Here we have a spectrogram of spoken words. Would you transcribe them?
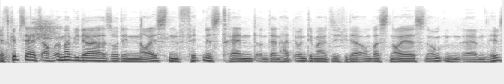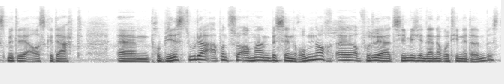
jetzt gibt es ja jetzt auch immer wieder so den neuesten Fitness-Trend und dann hat irgendjemand sich wieder irgendwas Neues, irgendein ähm, Hilfsmittel ausgedacht. Ähm, probierst du da ab und zu auch mal ein bisschen rum noch, äh, obwohl du ja ziemlich in deiner Routine drin bist?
